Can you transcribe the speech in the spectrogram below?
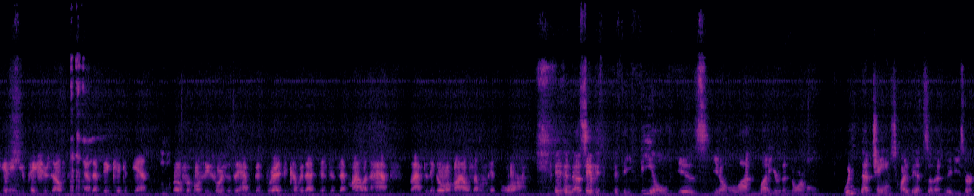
beginning. You pace yourself and have that big kick at the end. Well, for most of these horses, they haven't been bred to cover that distance, that mile and a half. So after they go a mile, some of them hit the wall. And, and uh, Sam, if, if the field is you know a lot muddier than normal, wouldn't that change quite a bit so that maybe you start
